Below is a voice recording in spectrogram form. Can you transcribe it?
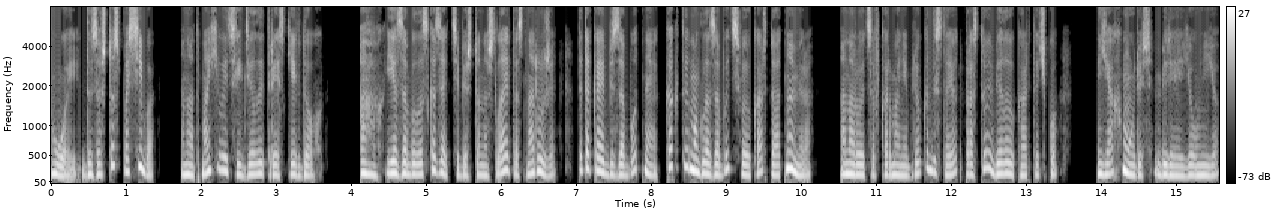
«Ой, да за что спасибо?» Она отмахивается и делает резкий вдох. «Ах, я забыла сказать тебе, что нашла это снаружи. Ты такая беззаботная. Как ты могла забыть свою карту от номера?» Она роется в кармане брюка достает простую белую карточку. Я хмурюсь, беря ее у нее.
